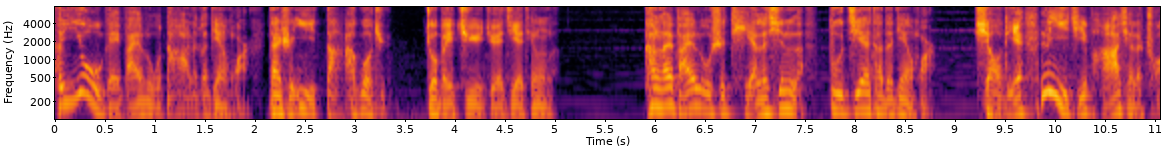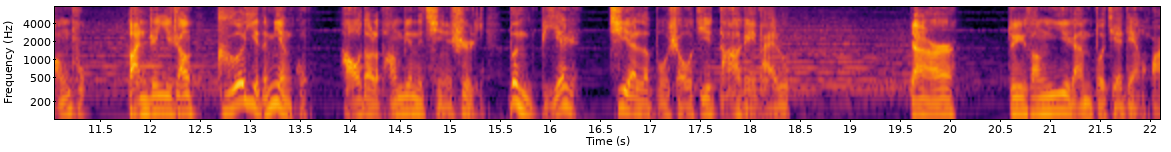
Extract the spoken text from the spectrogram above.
他又给白露打了个电话，但是一打过去就被拒绝接听了。看来白露是铁了心了，不接他的电话。小蝶立即爬下了床铺，板着一张隔夜的面孔，跑到了旁边的寝室里，问别人借了部手机打给白露。然而，对方依然不接电话。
